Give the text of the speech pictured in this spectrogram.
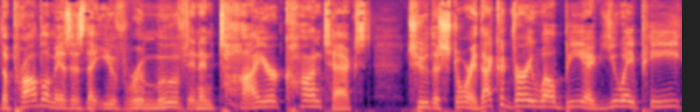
The problem is is that you've removed an entire context to the story. That could very well be a UAP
